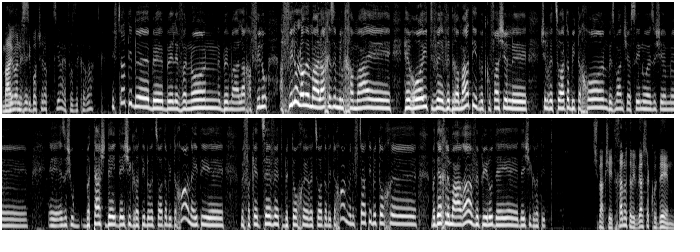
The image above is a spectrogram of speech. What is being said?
מה היו הנסיבות ו... של הפציעה? איפה זה קרה? נפצעתי ב- ב- בלבנון במהלך, אפילו, אפילו לא במהלך איזו מלחמה אה, הירואית ו- ודרמטית, בתקופה של, אה, של רצועת הביטחון, בזמן שעשינו איזשהם, אה, אה, איזשהו בט"ש די, די שגרתי ברצועת הביטחון, הייתי אה, מפקד צוות בתוך אה, רצועת הביטחון, ונפצעתי בתוך, אה, בדרך למערב, ופעילות די, אה, די שגרתית. תשמע, כשהתחלנו את המפגש הקודם,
